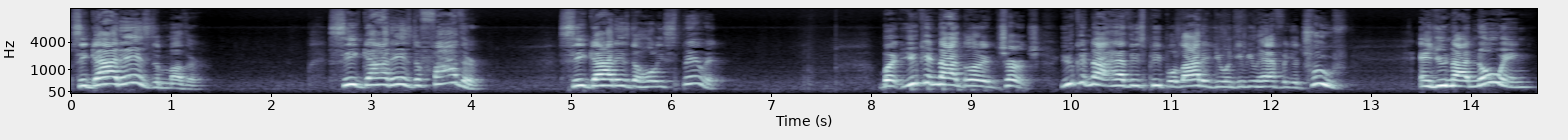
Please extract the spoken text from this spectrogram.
See, God is the mother. See, God is the Father. See, God is the Holy Spirit. But you cannot go to church. You cannot have these people lie to you and give you half of your truth and you not knowing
